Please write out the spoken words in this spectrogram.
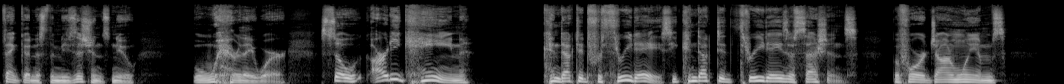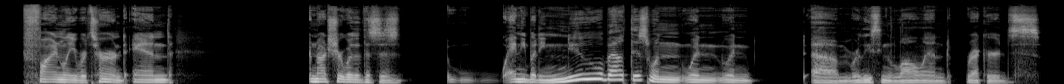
thank goodness the musicians knew where they were. So Artie Kane conducted for three days. He conducted three days of sessions before John Williams finally returned. And I'm not sure whether this is anybody knew about this when when when um, releasing the La La Land Records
